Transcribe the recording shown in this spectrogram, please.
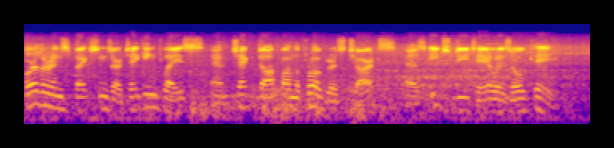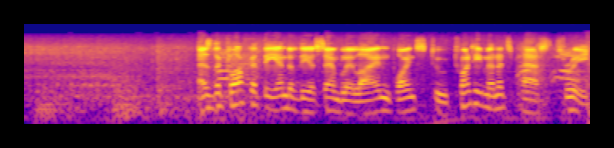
further inspections are taking place and checked off on the progress charts as each detail is okay. As the clock at the end of the assembly line points to 20 minutes past three,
